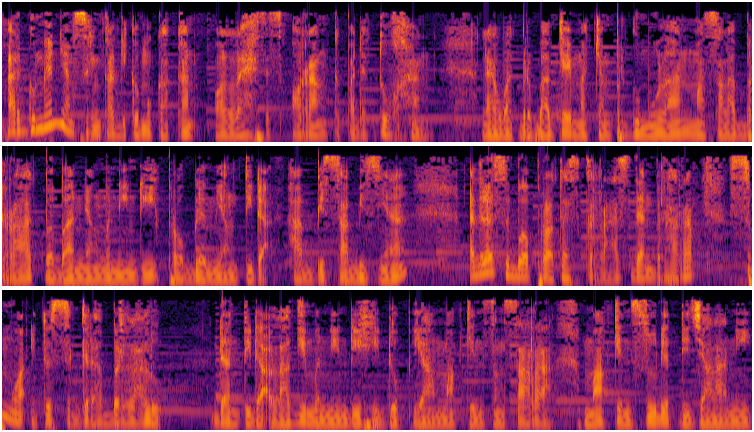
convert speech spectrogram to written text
Argumen yang sering kali dikemukakan oleh seseorang kepada Tuhan lewat berbagai macam pergumulan, masalah berat, beban yang menindih, problem yang tidak habis-habisnya adalah sebuah protes keras dan berharap semua itu segera berlalu dan tidak lagi menindih hidup yang makin sengsara, makin sulit dijalani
